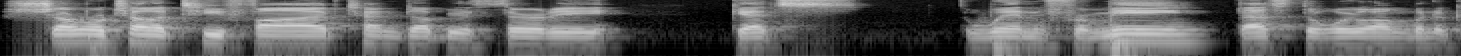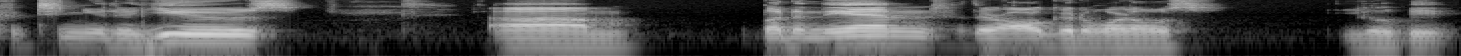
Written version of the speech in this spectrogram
Shell Rotella T5 10W30 gets the win for me. That's the oil I'm going to continue to use. Um, but in the end, they're all good oils. You'll be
